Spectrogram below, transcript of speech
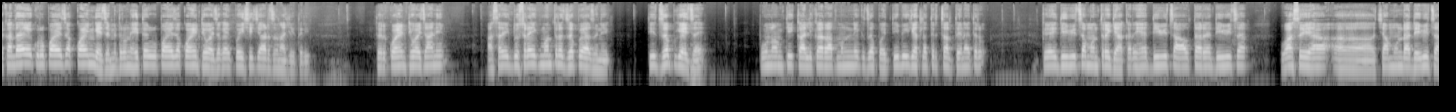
एखादा एक रुपयाचा कॉईन घ्यायचा. मित्रांनो हे तर रुपयाचा कॉईन ठेवायचा. काही पैशाची अडचण असली तरी. तर कॉईन ठेवायचा आणि असा एक दुसरा एक मंत्र जप आहे अजून एक. ती जप घ्यायचा आहे. पूनम की कालिका रात म्हणून एक जप आहे. ती बी घेतला तरी चालते नाही तर काही देवीचा मंत्र घ्या. कारण ह्या देवीचा अवतार आहे. देवीचा वास आहे ह्या चामुंडा देवीचा.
